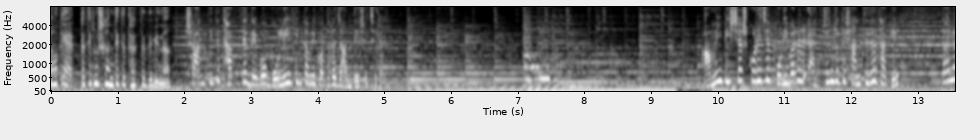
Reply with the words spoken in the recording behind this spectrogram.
আমাকে একটা দিনও শান্তিতে থাকতে দিবি না। শান্তিতে থাকতে দেব বলেই কিন্তু আমি কথাটা জানতে এসেছিলাম। আমি বিশ্বাস করি যে পরিবারের একজন যদি শান্তিতে থাকে তাহলে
